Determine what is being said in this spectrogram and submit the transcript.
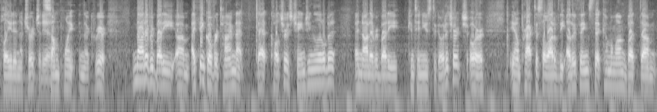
played in a church at Yeah. some point in their career. Not everybody. Um, I think over time that that culture is changing a little bit, and not everybody continues to go to church or, you know, practice a lot of the other things that come along. But um,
